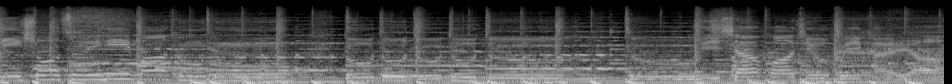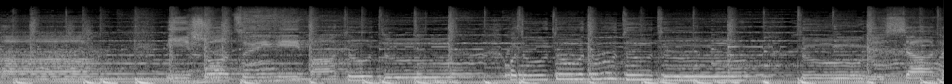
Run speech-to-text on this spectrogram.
你说嘴巴嘟嘟，嘟嘟嘟嘟嘟，嘟一下花就会开呀。你说嘴巴嘟嘟，我嘟嘟嘟嘟嘟，嘟一下等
